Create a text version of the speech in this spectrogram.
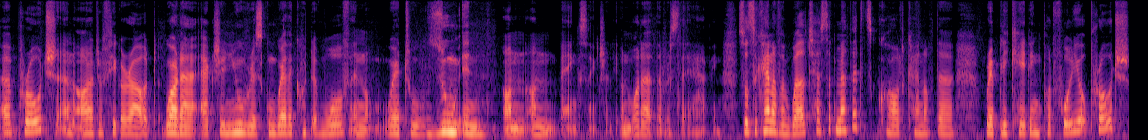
approach in order to figure out what are actually new risks and where they could evolve and where to zoom in on, on banks actually, on what are the risks they're having. So it's a kind of a well-tested method. It's called kind of the replicating portfolio approach.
